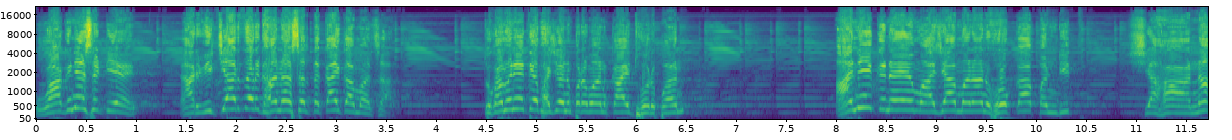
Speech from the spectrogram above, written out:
वागण्यासाठी आहे. अरे विचार जर घाण असेल तर काय कामाचा? तुका म्हणे ते भजन प्रमाण काय थोरपण? अनेक नाही माझ्या मनान हो का पंडित शहाणा.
